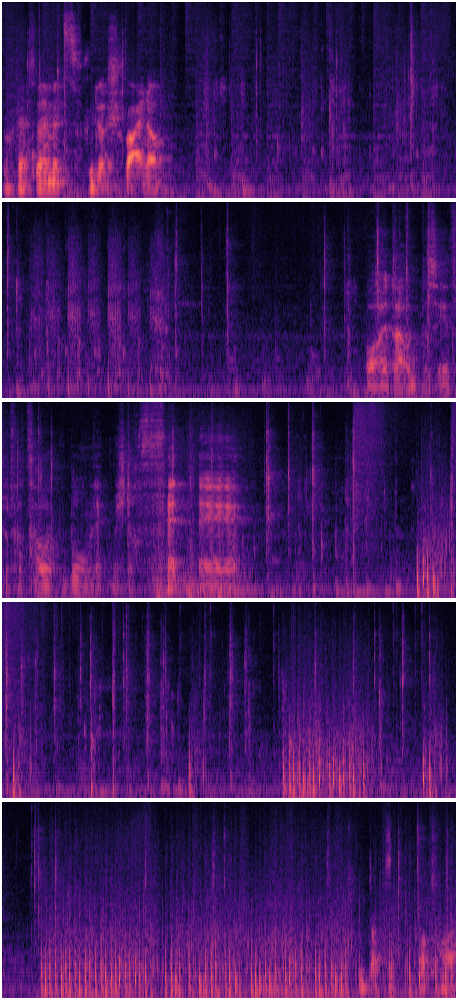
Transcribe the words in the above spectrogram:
Doch, das wären mir zu viele Schweine. Alter, und das jetzt mit verzauberten Bogen leckt mich doch fett, ey. Und das Portal.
